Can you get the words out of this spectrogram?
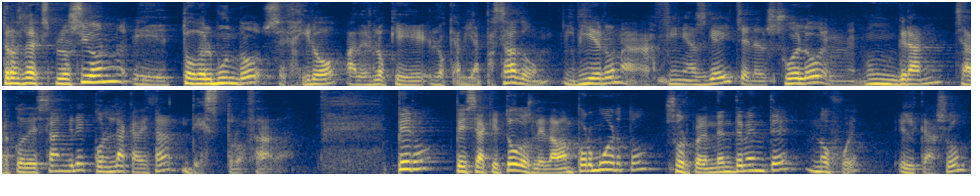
Tras la explosión, eh, todo el mundo se giró a ver lo que, lo que había pasado y vieron a Phineas Gage en el suelo, en, en un gran charco de sangre, con la cabeza destrozada. Pero, pese a que todos le daban por muerto, sorprendentemente no fue el caso.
